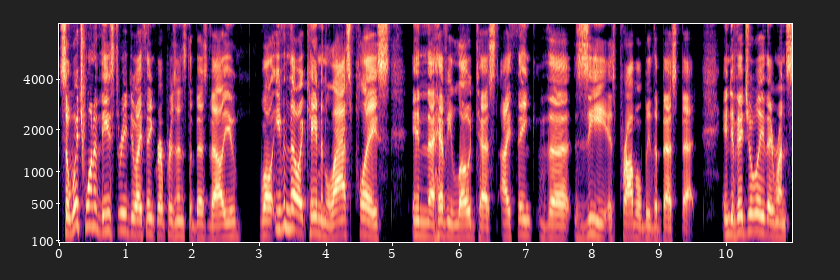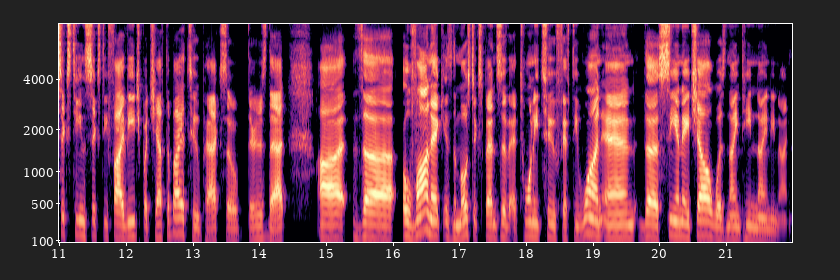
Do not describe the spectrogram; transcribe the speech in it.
So which one of these three do I think represents the best value? Well, even though it came in last place in the heavy load test, I think the Zeee is probably the best bet. Individually, they run 1665 each, but you have to buy a two pack, so there's that. Uh, the Ovonic is the most expensive at 2251, and the CNHL was 1999.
